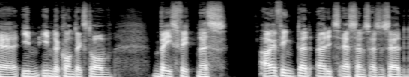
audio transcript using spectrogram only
uh, in in the context of base fitness. I think that at its essence, as I said,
